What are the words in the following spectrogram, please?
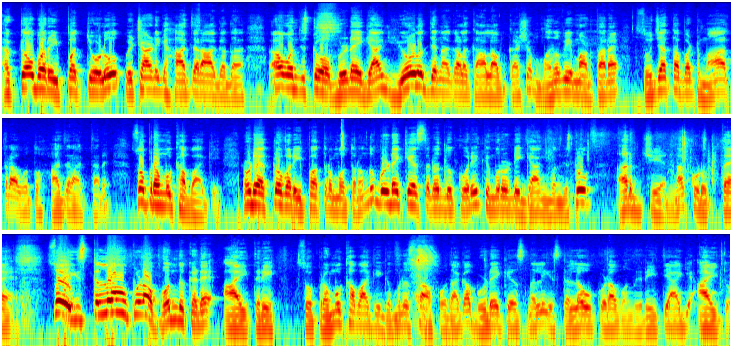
ಅಕ್ಟೋಬರ್ ಇಪ್ಪತ್ತೇಳು ವಿಚಾರಣೆಗೆ ಹಾಜರಾಗದ ಒಂದಿಷ್ಟು ಬುರ್ಡೆ ಗ್ಯಾಂಗ್ ಏಳು ದಿನಗಳ ಕಾಲಾವಕಾಶ ಮನವಿ ಮಾಡ್ತಾರೆ. ಸುಜಾತ ಭಟ್ ಮಾತ್ರ ಅವತ್ತು ಹಾಜರಾಗ್ತಾರೆ. ಸೊ, ಪ್ರಮುಖವಾಗಿ ನೋಡಿ, ಅಕ್ಟೋಬರ್ ಇಪ್ಪತ್ತೊಂಬತ್ತರಂದು ಬುರ್ಡೆ ಕೇಸ್ ರದ್ದು ಕೋರಿ ತಿಮುರೊಡ್ಡಿ ಗ್ಯಾಂಗ್ ಬಂದಿಷ್ಟು ಅರ್ಜಿಯನ್ನ ಕೊಡುತ್ತೆ. ಸೊ, ಇಷ್ಟೆಲ್ಲವೂ ಕೂಡ ಒಂದು ಕಡೆ ಆಯ್ತು ರೀ ಸೊ ಪ್ರಮುಖವಾಗಿ ಗಮನಿಸ್ತಾ ಹೋದಾಗ ಬುರ್ಡೆ ಕೇಸ್ನಲ್ಲಿ ಇಷ್ಟೆಲ್ಲವೂ ಕೂಡ ಒಂದು ರೀತಿಯಾಗಿ ಆಯಿತು.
